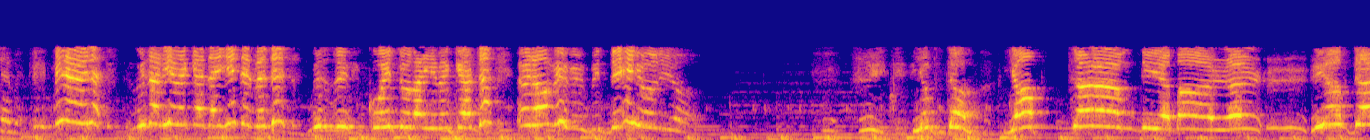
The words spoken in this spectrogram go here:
demek. Beni öyle güzel yemeklerden yedirmeden bizi kuvvetli olan yemeklerden öyle hafifim bir değil oluyor. Yaptım, yaptım diye bağırır. Yaptım,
